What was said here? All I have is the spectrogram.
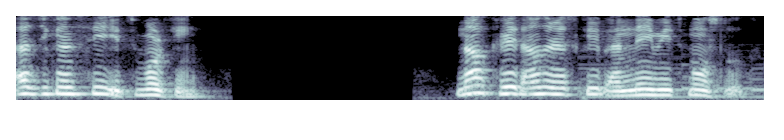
As you can see, it's working. Now create another script and name it MouseLook.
